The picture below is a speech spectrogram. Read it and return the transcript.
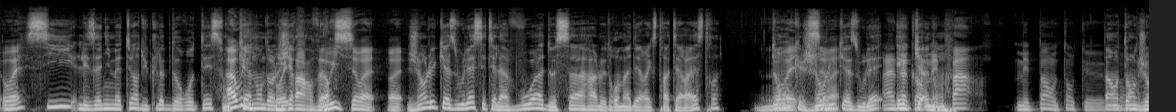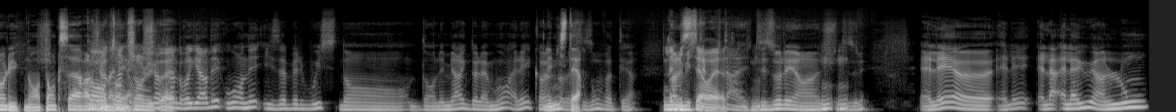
si ouais. si les animateurs du Club Dorothée sont Ah oui, canons dans le oui. Girardverse, Oui, c'est vrai. Ouais. Jean-Luc Azoulay, c'était la voix de Sahara, le dromadaire extraterrestre. Donc Ouais, c'est Jean-Luc Azoulay Ah, est mais canon. pas, mais pas en tant que. Pas en tant que Jean-Luc, non, en tant que en tant. Jean-Luc, Je suis en train ouais. de regarder où en est Isabelle Bouis dans, dans Les Miracles de l'amour. Elle est quand Les même dans la saison 21. Les mystères, ouais. Putain. Désolé, hein, je suis Mm, mm. désolé. Elle, est, euh, elle, est, elle, a, elle a eu un long,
